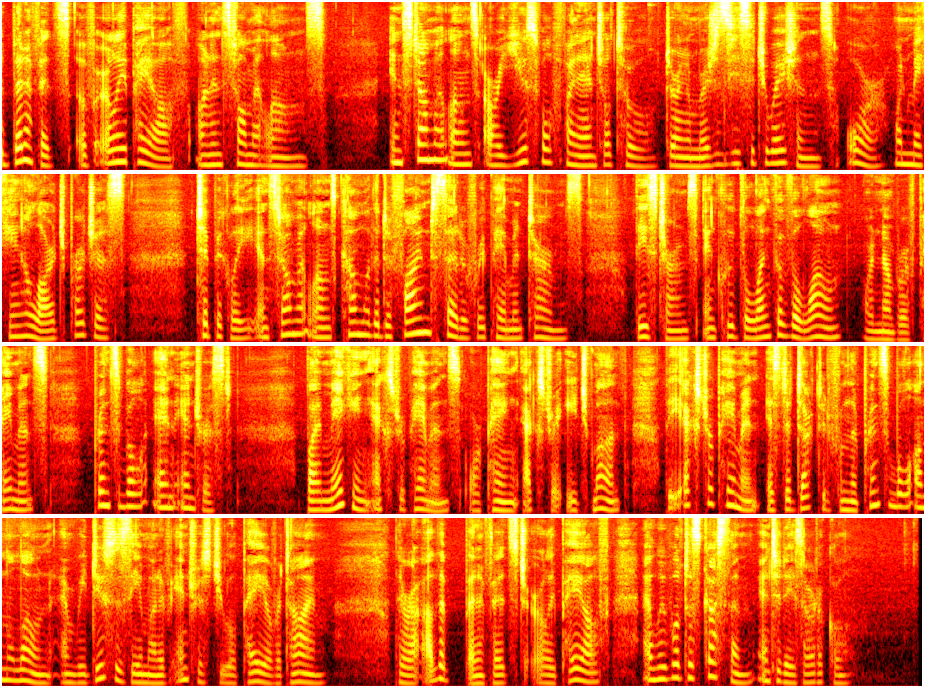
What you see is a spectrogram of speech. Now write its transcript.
The benefits of early payoff on installment loans. Installment loans are a useful financial tool during emergency situations or when making a large purchase. Typically, installment loans come with a defined set of repayment terms. These terms include the length of the loan, or number of payments, principal, and interest. By making extra payments or paying extra each month, the extra payment is deducted from the principal on the loan and reduces the amount of interest you will pay over time. There are other benefits to early payoff, and we will discuss them in today's article.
